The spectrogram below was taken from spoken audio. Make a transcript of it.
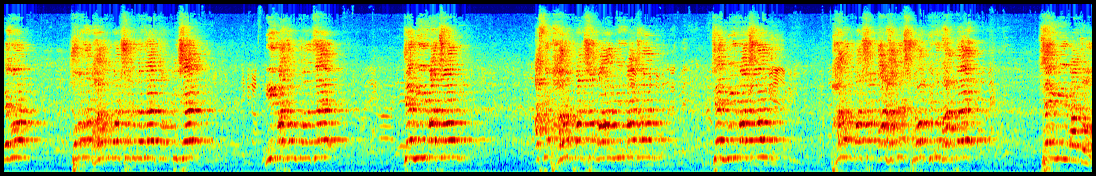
দেখুন সমগ্র ভারতবর্ষ দু হাজার চব্বিশে নির্বাচন চলছে। যে নির্বাচন, আজকে ভারতবর্ষ মহান নির্বাচন। যে নির্বাচন, ভারতবর্ষ কার হাতে সুরক্ষিত থাকবে, সেই নির্বাচন।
